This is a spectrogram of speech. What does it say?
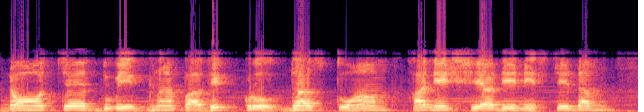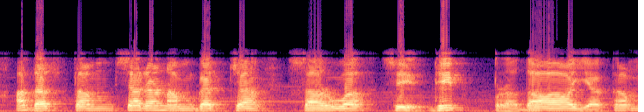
नो चेद्विघ्नपथि क्रुद्धस्त्वां हनिष्यदि निश्चितम् अधस्तं शरणं गच्छ सर्वसिद्धिप्रदायकम्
